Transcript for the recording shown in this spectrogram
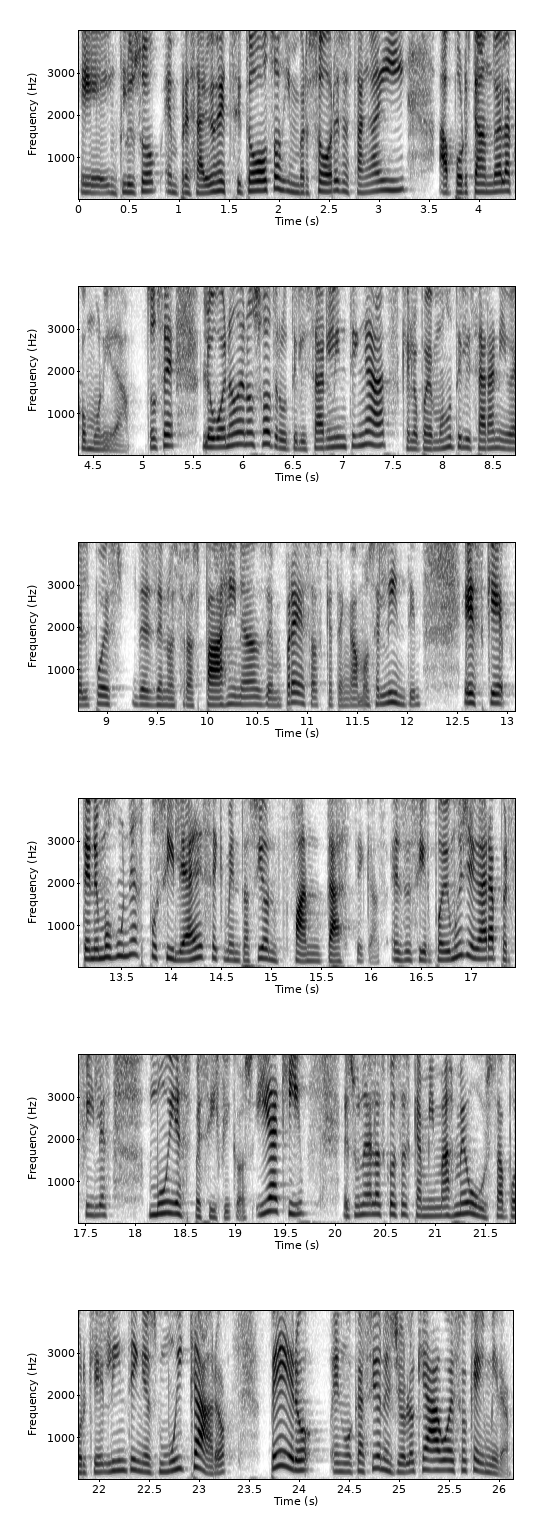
eh, incluso empresarios exitosos, inversores, están ahí aportando a la comunidad. Entonces, lo bueno de nosotros utilizar LinkedIn Ads, que lo podemos utilizar a nivel, pues, desde nuestras páginas de empresas que tengamos en LinkedIn, es que tenemos unas posibilidades de segmentación fantásticas. Es decir, podemos llegar a perfiles muy específicos. Y aquí es una de las cosas que a mí más me gusta porque LinkedIn es muy caro, pero en ocasiones yo lo que hago es, ok, mira,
